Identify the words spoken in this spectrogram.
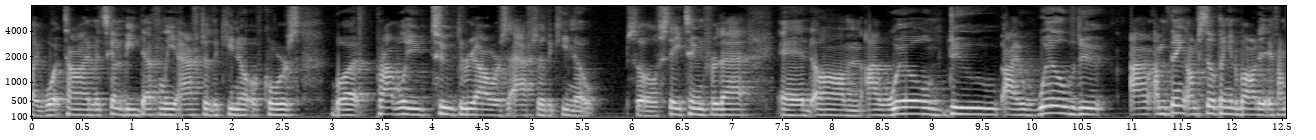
like what time. It's going to be definitely after the keynote, of course, but probably two, three hours after the keynote. So stay tuned for that. And um, I will do. I will do. I'm think I'm still thinking about it if I'm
